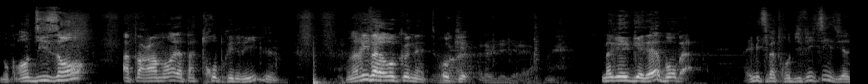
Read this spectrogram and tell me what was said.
Donc en 10 ans, apparemment, elle n'a pas trop pris de rides. On arrive à la reconnaître. Ok. Elle a eu des galères. mais- Malgré les galères, bon, bah, à la limite, c'est pas trop difficile. Il y a-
